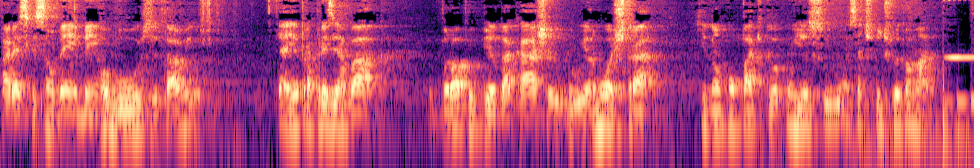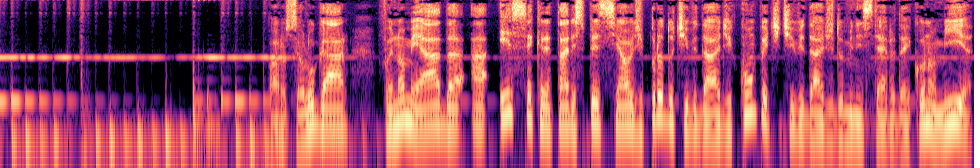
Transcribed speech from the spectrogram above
parece que são bem, bem robustos e tal, e, e aí é para preservar o próprio Pedro da Caixa e o governo mostrar que não compactou com isso, essa atitude foi tomada. Para o seu lugar, foi nomeada a ex-secretária especial de Produtividade e Competitividade do Ministério da Economia,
